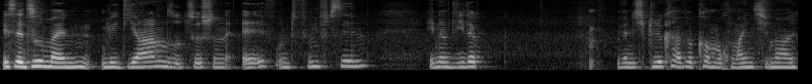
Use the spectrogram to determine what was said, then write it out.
ist jetzt so mein Median, so zwischen 11 und 15. Hin und wieder, wenn ich Glück habe, kommen auch manchmal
